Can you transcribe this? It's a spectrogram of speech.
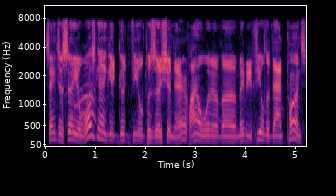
St. Cecilia was going to get good field position there if Heil would have uh, maybe fielded that punt.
